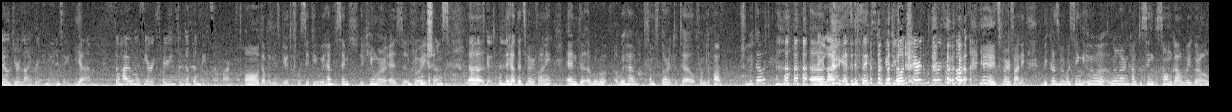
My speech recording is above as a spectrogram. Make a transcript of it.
build your library community. Yeah. Um, so how has your experience in Dublin been so far? Oh, Dublin is a beautiful city. We have the same humor as uh, Croatians. Oh, that's Uh, good. yeah, that's very funny. And uh, we were, we have some story to tell from the pub. Should we tell it? Are you lying? Is it a safe story? Do you want to share the story from the pub? yeah, yeah, it's very funny because we were singing. We were we learned how to sing the song Galway Girl.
